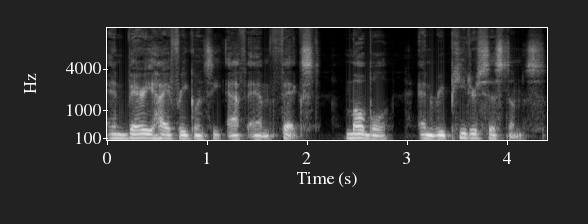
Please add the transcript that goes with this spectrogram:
and very high frequency FM fixed, mobile, and repeater systems.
